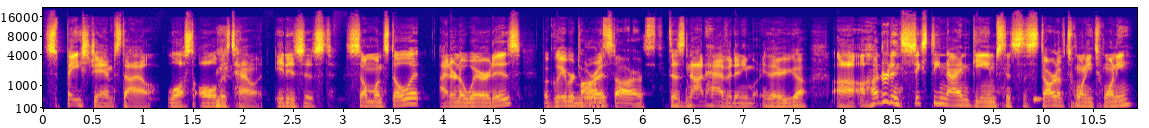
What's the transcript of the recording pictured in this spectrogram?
Space Jam style, lost all of his talent. It is just someone stole it. I don't know where it is, but Gleyber Torres stars. does not have it anymore. There you go. Uh, 169 games since the start of 2020,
